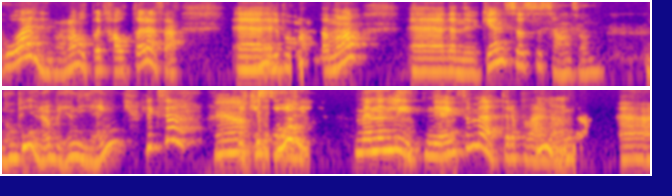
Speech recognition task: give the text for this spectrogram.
går Han har holdt på et halvt år, altså. Eh, eller på mandag nå, eh, denne uken, så, så, sa han sånn Nå begynner det å bli en gjeng, liksom. Ja. Ikke stor, men en liten gjeng som møter opp hver gang. Da. Uh,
